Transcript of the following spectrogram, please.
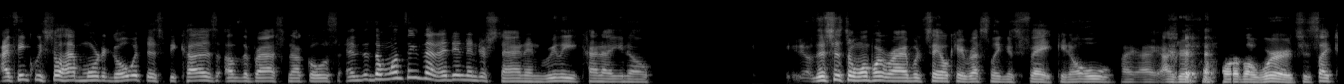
I think we still have more to go with this because of the brass knuckles. And the, the one thing that I didn't understand and really kind of, you know, you know, this is the one point where I would say, okay, wrestling is fake. You know, oh, I I, I heard horrible words. It's like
